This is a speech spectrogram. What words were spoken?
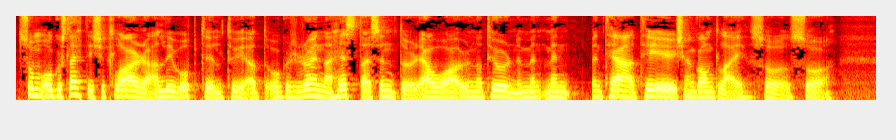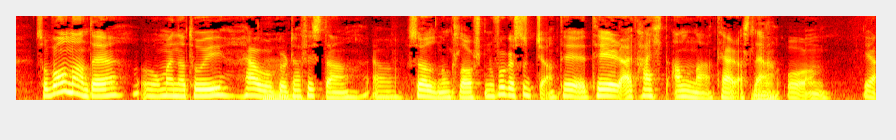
som och slett inte klara att leva upp till till att och röna hästar syntor ja och naturen men men men det är inte en gång så så Så vånande, og menna tog, her og det første ja, sølen og klart, nå får jeg sutja til, til et helt annet terrasle. Ja. Og, ja.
